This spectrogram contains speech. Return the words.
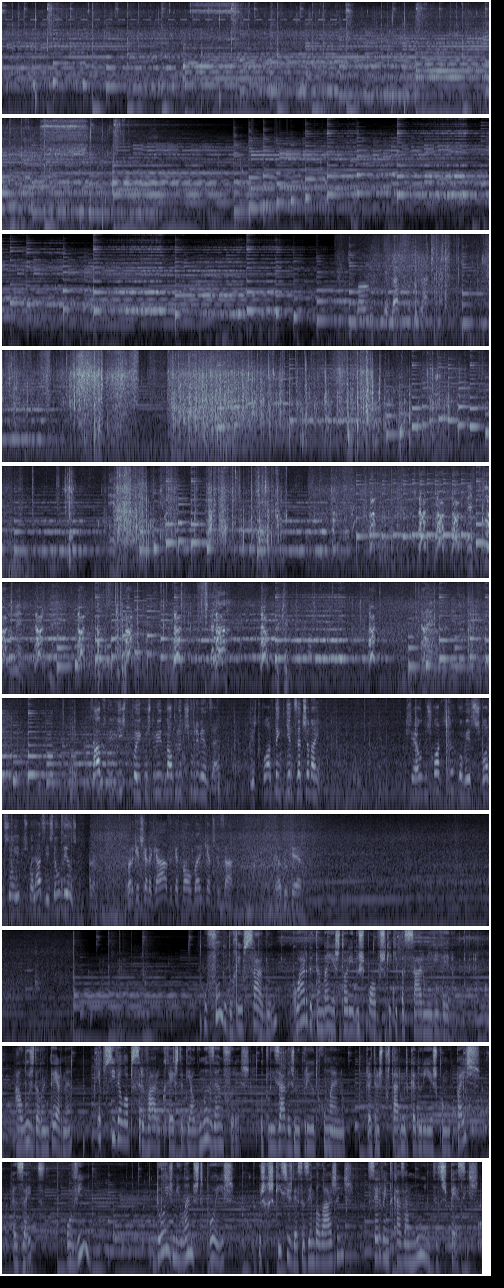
Na altura dos descobrimentos. Hein? Este forte tem 500 anos também. Isto é um dos fortes, como esses fortes estão aí espalhados, este é um deles. Agora quer chegar a casa, quer tomar um banho, quer descansar. É o que eu quero. O fundo do rio Sado guarda também a história dos povos que aqui passaram e viveram. À luz da lanterna, é possível observar o que resta de algumas ânforas utilizadas no período romano para transportar mercadorias como peixe, azeite ou vinho. Dois mil anos depois, os resquícios dessas embalagens servem de casa a muitas espécies.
